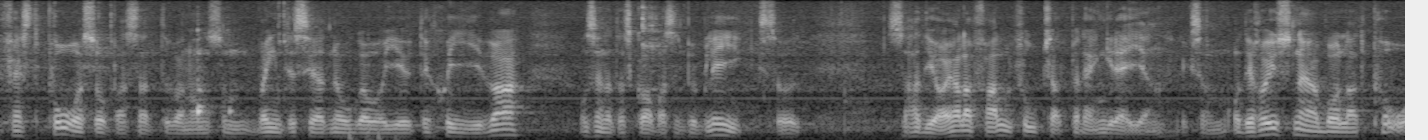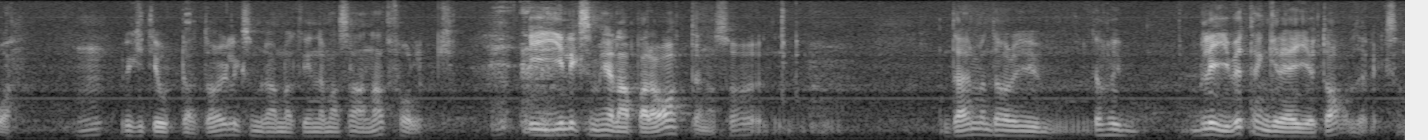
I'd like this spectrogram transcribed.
fäst på så pass att det var någon som var intresserad nog av att ge ut en skiva och sen att det skapas en publik så, så hade jag i alla fall fortsatt med den grejen. Liksom. Och det har ju snöbollat på. Vilket gjort att det har liksom ramlat in en massa annat folk i liksom hela apparaten. Och så, därmed har det ju, det har ju blivit en grej utav det liksom.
